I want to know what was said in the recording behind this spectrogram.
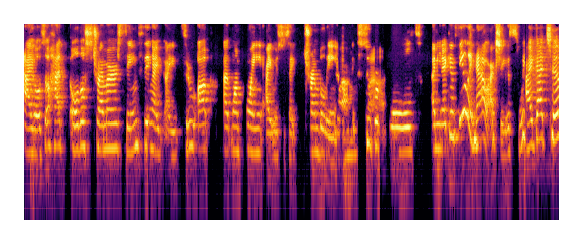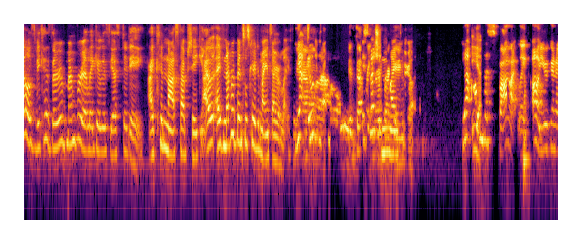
I also had all those tremors, same thing. I, I threw up at one point. I was just like trembling, like super cold. I mean, I can feel it now actually. It's sweet. I got chills because I remember it like it was yesterday. I could not stop shaking. I, I've never been so scared in my entire life. Yeah, it was, It's Especially In my nerve-wracking. entire life. yeah, Yeah. the spot. Like, oh, you're gonna.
